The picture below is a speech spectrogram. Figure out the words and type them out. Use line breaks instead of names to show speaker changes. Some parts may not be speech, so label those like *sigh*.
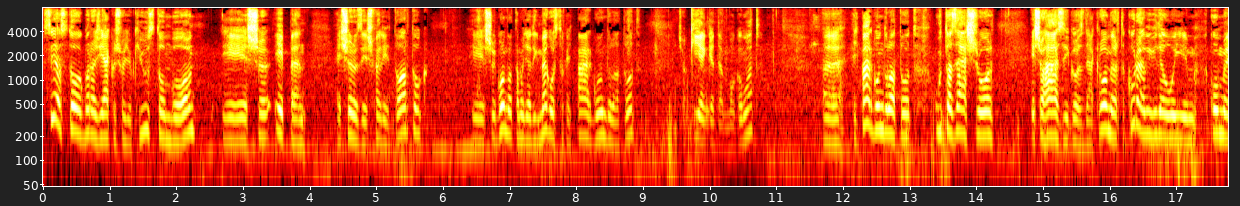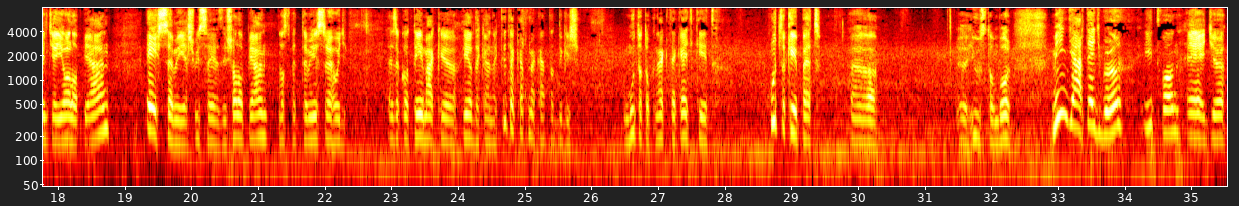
Sziasztok, Barazsi Ákos vagyok Houstonból, és éppen egy sörözés felé tartok, és gondoltam, hogy addig megosztok egy pár gondolatot, csak kiengedem magamat. Egy pár gondolatot utazásról és a házigazdákról, mert a korábbi videóim kommentjei alapján és személyes visszajelzés alapján azt vettem észre, hogy ezek a témák érdekelnek titeket, meg hát addig is mutatok nektek egy-két utcaképet, Houstonból. Mindjárt egyből itt van egy,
